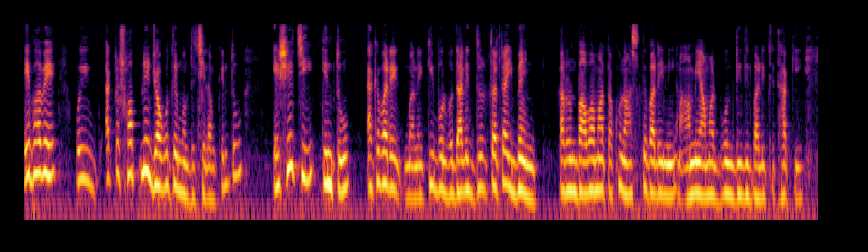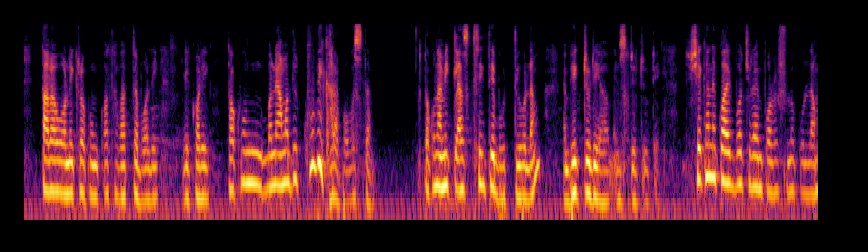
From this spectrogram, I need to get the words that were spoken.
এভাবে ওই একটা স্বপ্নের জগতের মধ্যে ছিলাম। কিন্তু এসেছি, কিন্তু একেবারে মানে কি বলব, দারিদ্রতাটাই মেন কারণ বাবা মা তখন আসতে পারেনি, আমি আমার বোন দিদির বাড়িতে থাকি, তারাও অনেক রকম কথাবার্তা বলে, এ করে। তখন মানে আমাদের খুবই খারাপ অবস্থা। তখন আমি ক্লাস থ্রিতে ভর্তি হলাম, ভিক্টোরিয়া ইনস্টিটিউটে সেখানে কয়েক বছর আমি পড়াশুনো করলাম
